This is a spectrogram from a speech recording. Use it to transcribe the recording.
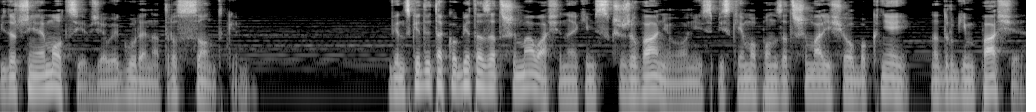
Widocznie emocje wzięły górę nad rozsądkiem. Więc kiedy ta kobieta zatrzymała się na jakimś skrzyżowaniu, oni z piskiem opon zatrzymali się obok niej, na drugim pasie,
